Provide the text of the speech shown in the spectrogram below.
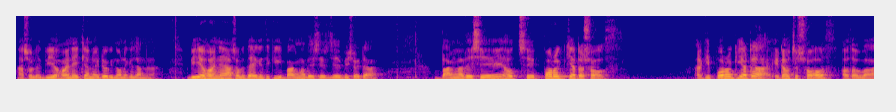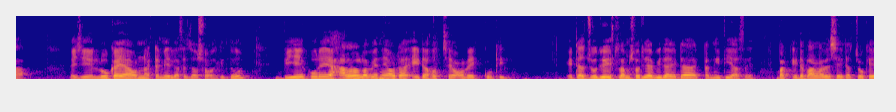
আসলে বিয়ে হয় নাই কেন, এটাও কিন্তু অনেকে জানে না। বিয়ে হয় নাই, আসলে দেখা গেছে কি, বাংলাদেশের যে বিষয়টা বাংলাদেশে হচ্ছে পরকীয়াটা সহজ। আর কি পরকীয়াটা, এটা হচ্ছে সহজ, অথবা এই যে লোকায়া অন্য একটা মেয়ের কাছে যাওয়া সহজ। কিন্তু বিয়ে করে হালালভাবে নেওয়াটা এটা হচ্ছে অনেক কঠিন। এটা যদিও ইসলাম শরিয়া বিদায় এটা একটা নীতি আছে, বাট এটা বাংলাদেশে এটা চোখে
